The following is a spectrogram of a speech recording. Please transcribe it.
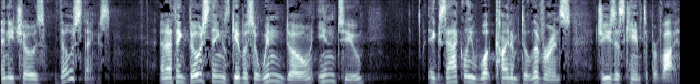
and he chose those things. And I think those things give us a window into exactly what kind of deliverance Jesus came to provide.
